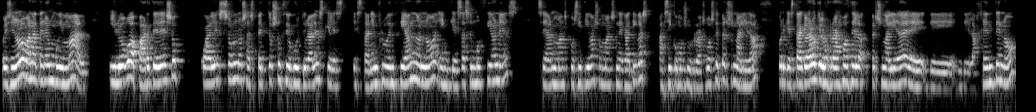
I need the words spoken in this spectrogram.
Porque si no, lo van a tener muy mal. Y luego, aparte de eso, cuáles son los aspectos socioculturales que les están influenciando ¿no? en que esas emociones sean más positivas o más negativas, así como sus rasgos de personalidad, porque está claro que los rasgos de la personalidad de, la gente ¿no?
